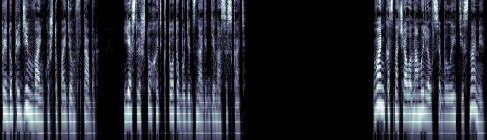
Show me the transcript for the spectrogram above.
«Предупредим Ваньку, что пойдем в табор. Если что, хоть кто-то будет знать, где нас искать». Ванька сначала намылился было идти с нами,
